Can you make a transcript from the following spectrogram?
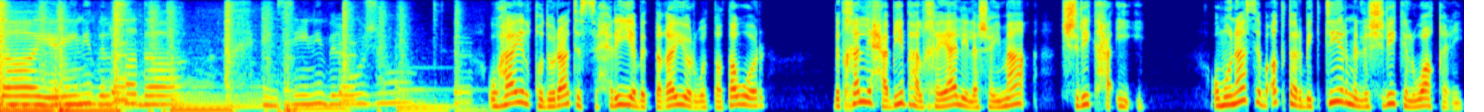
طايريني بالفضاء انسيني بالوجود. وهاي القدرات السحرية بالتغير والتطور بتخلي حبيبها الخيالي لشيماء شريك حقيقي ومناسب أكتر بكتير من الشريك الواقعي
